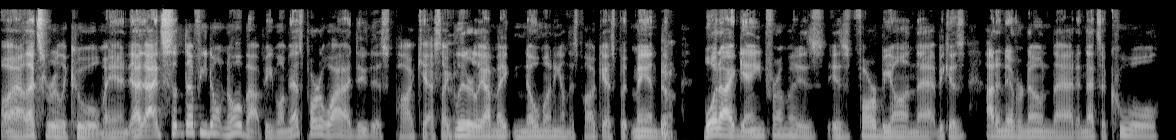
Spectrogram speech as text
Wow, that's really cool, man. That's stuff you don't know about people. I mean, that's part of why I do this podcast. Like yeah. literally, I make no money on this podcast, but man, the, yeah. What I gain from it is is far beyond that because I'd have never known that, and that's a cool.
